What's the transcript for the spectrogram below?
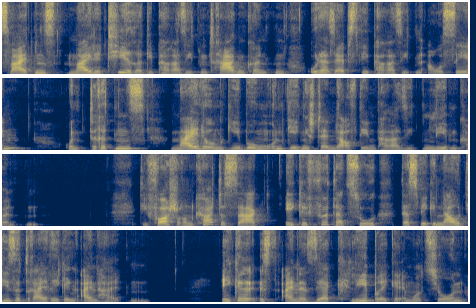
Zweitens, meide Tiere, die Parasiten tragen könnten oder selbst wie Parasiten aussehen. Und drittens, meide Umgebungen und Gegenstände, auf denen Parasiten leben könnten. Die Forscherin Curtis sagt, Ekel führt dazu, dass wir genau diese drei Regeln einhalten. Ekel ist eine sehr klebrige Emotion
